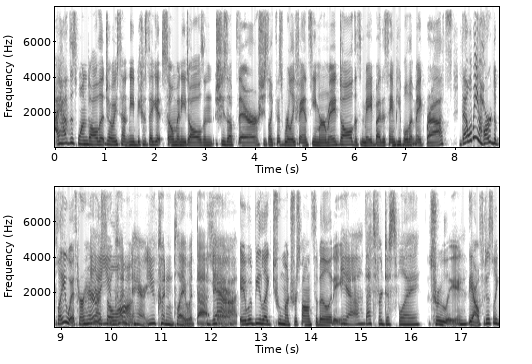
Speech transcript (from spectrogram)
I have this one doll that Joey sent me because they get so many dolls and she's up there. She's like this really fancy mermaid doll that's made by the same people that make brats. That would be hard to play with. Her hair yeah, is so you couldn't long. hair. You couldn't play with that. Yeah, hair. it would be like too much responsibility. Yeah, that's for display. Truly. The outfit is like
